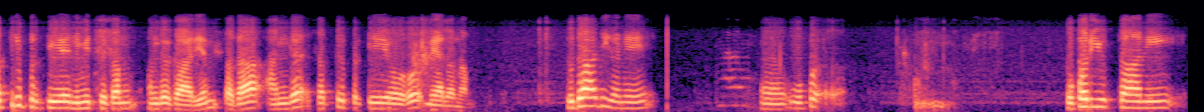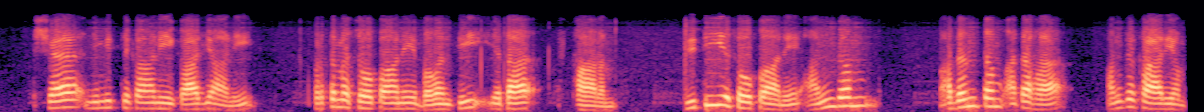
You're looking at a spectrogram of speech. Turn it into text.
शत्रुप्रत्ययनिमित्तकम् अङ्गकार्यं तदा अङ्गशत्रुप्रत्ययोः मेलनम्। उदादिगणे उप, उपर्युक्तानि शनिमित्तकानि कार्याणि प्रथमसोपाने भवन्ति यथा स्थानं द्वितीयसोपाने अङ्गम् अदन्तम् अतः अङ्गकार्यं,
